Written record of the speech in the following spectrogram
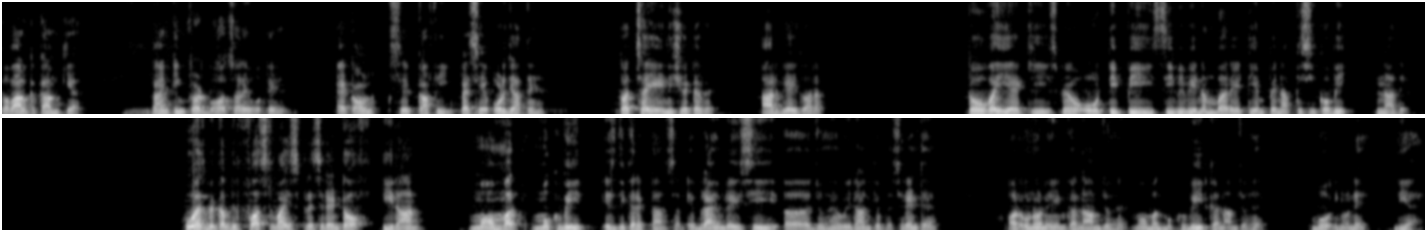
कमाल का काम किया। बैंकिंग फ्रॉड बहुत सारे होते हैं अकाउंट से काफ़ी पैसे उड़ जाते हैं। तो अच्छा ये इनिशिएटिव है आरबीआई द्वारा। तो वही है कि इसमें O T P CVV number ATM pin आप किसी को भी ना दे। Has become the first vice president of Iran Mohammad Mokhber is the correct answer Ebrahim Raisi जो है वो ईरान के प्रेसिडेंट हैं। और उन्होंने इनका नाम जो है, मोहम्मद मुखबीर का नाम जो है, वो इन्होंने दिया है।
